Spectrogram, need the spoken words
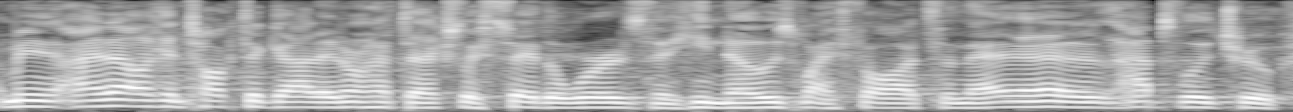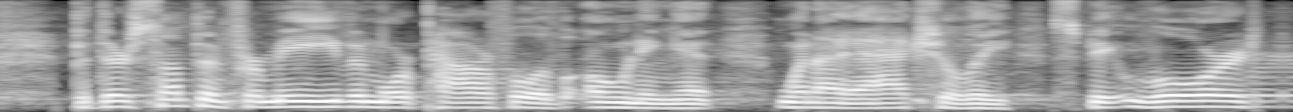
I mean, I know I can talk to God. I don't have to actually say the words that He knows my thoughts, and that is absolutely true. But there's something for me even more powerful of owning it when I actually speak. Lord,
